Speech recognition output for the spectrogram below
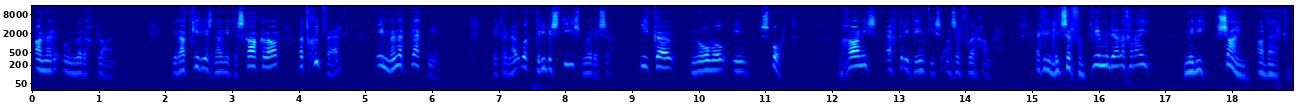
ander onnodig pla nie. Die Radkirie is nou net 'n skakelaar wat goed werk en minder plek neem. Jy kry nou ook drie bestuursmodusse: Eco, Normal en Sport. Meganies egter identies aan sy voorganger. Ek het die Lexer van twee modelle gery met die Shine afwerking.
